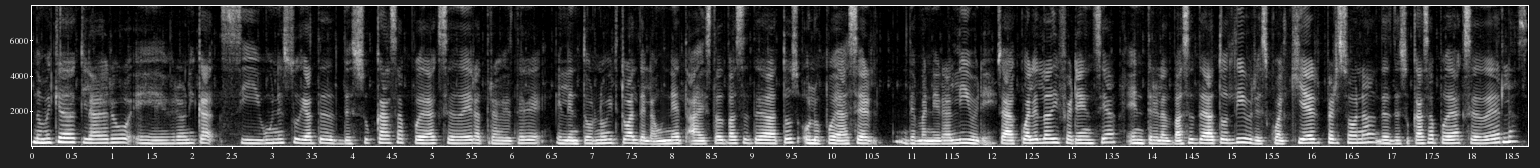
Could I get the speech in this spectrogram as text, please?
No me queda claro, eh, Verónica, si un estudiante de su casa puede acceder a través del entorno virtual de la UNED a estas bases de datos o lo puede hacer de manera libre. O sea, ¿cuál es la diferencia entre las bases de datos libres? Cualquier persona desde su casa puede accederlas.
